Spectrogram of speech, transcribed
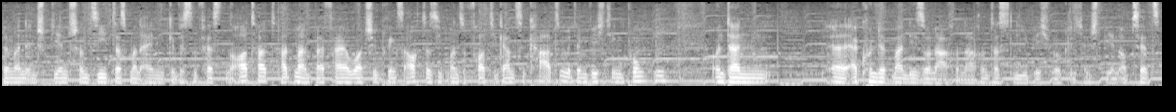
wenn man in Spielen schon sieht, dass man einen gewissen festen Ort hat. Hat man bei Firewatch übrigens auch, da sieht man sofort die ganze Karte mit den wichtigen Punkten. Und dann äh, erkundet man die so nach und nach und das liebe ich wirklich in Spielen. Ob es jetzt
